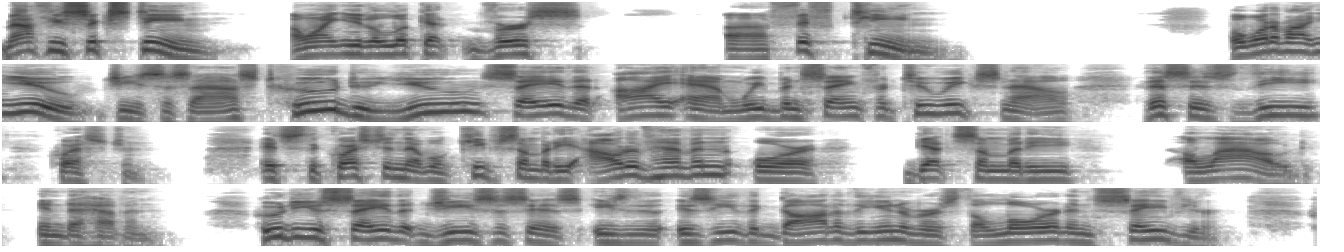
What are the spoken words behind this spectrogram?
Matthew 16. I want you to look at verse uh, 15. But what about you? Jesus asked. Who do you say that I am? We've been saying for two weeks now, this is the question. It's the question that will keep somebody out of heaven or get somebody allowed into heaven. Who do you say that Jesus is? Is he the God of the universe, the Lord and Savior?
